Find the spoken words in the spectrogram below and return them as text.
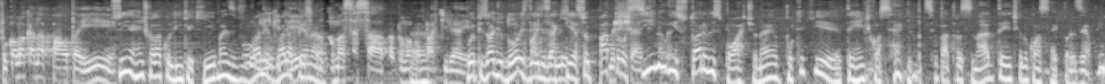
Vou colocar na pauta aí. Sim, a gente coloca o link aqui, mas o vale, link vale a pena. Pra turma acessar, pra turma é. compartilhar aí. O episódio 2 deles aqui é sobre patrocínio e história do esporte, né? Por que, que tem gente que consegue ser patrocinado e tem gente que não consegue, por exemplo?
